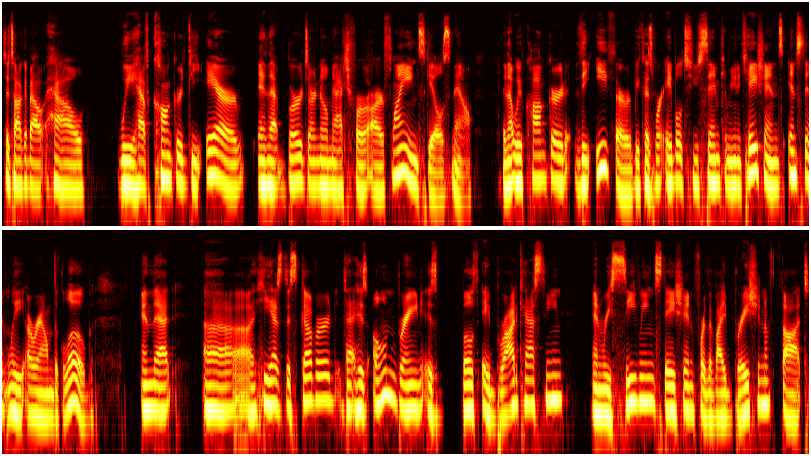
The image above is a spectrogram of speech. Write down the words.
to talk about how we have conquered the air and that birds are no match for our flying skills now and that we've conquered the ether because we're able to send communications instantly around the globe, and that uh, he has discovered that his own brain is both a broadcasting and receiving station for the vibration of thought.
